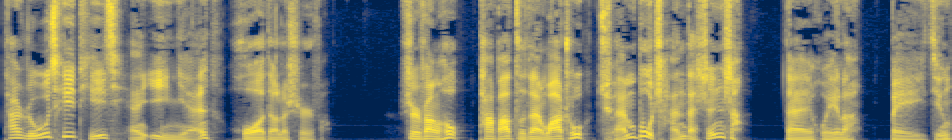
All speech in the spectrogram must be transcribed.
他如期提前一年获得了释放。释放后，他把子弹挖出，全部缠在身上，带回了北京。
